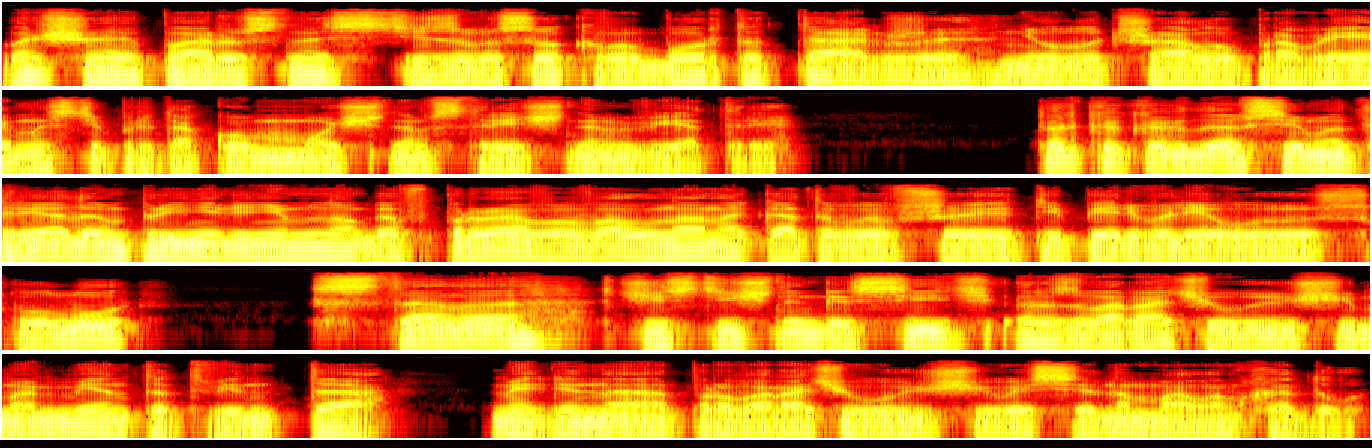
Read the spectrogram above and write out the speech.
Большая парусность из-за высокого борта также не улучшала управляемости при таком мощном встречном ветре. Только когда всем отрядом приняли немного вправо, волна, накатывавшая теперь в левую скулу, стала частично гасить разворачивающий момент от винта, медленно проворачивающегося на малом ходу.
